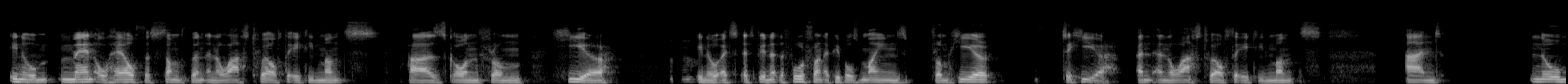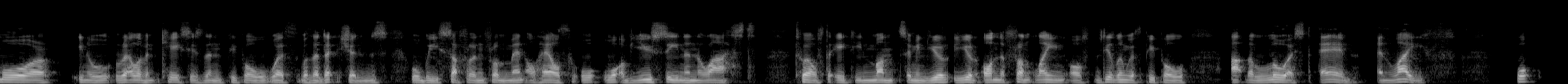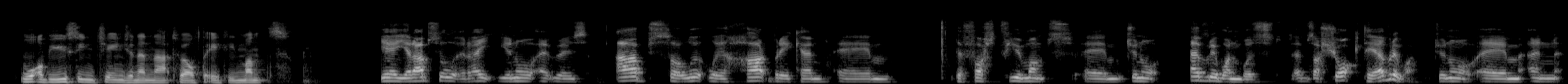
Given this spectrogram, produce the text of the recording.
you know, mental health is something in the last 12 to 18 months has gone from here, mm-hmm. you know, it's it's been at the forefront of people's minds from here to here in, in the last 12 to 18 months. And no more, you know, relevant cases than people with, with addictions will be suffering from mental health. What have you seen in the last 12 to 18 months? I mean, you're you're on the front line of dealing with people at the lowest ebb in life. What what have you seen changing in that 12 to 18 months? Yeah, you're absolutely right. You know, it was absolutely heartbreaking um, the first few months. Um, do you know, everyone was, it was a shock to everyone, do you know, um, and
